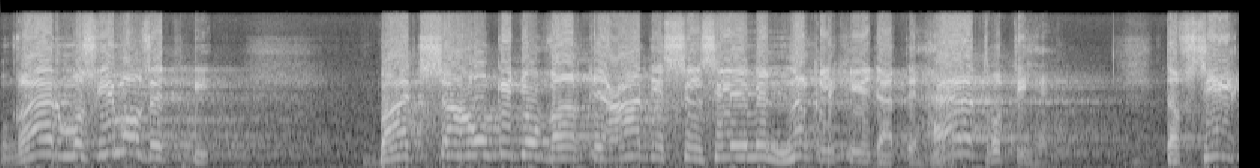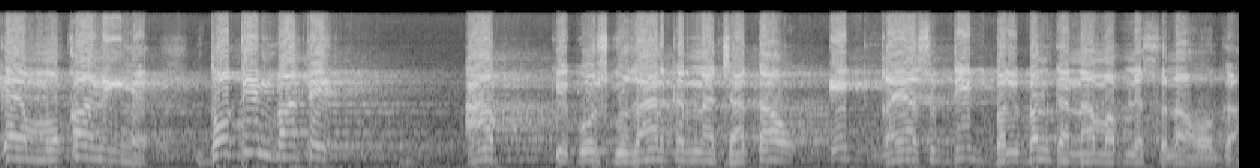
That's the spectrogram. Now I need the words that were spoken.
غیر مسلموں سے تھی، بادشاہوں کے جو واقعات اس سلسلے میں نقل کیے جاتے، حیرت ہوتی ہے۔ تفصیل کا موقع نہیں ہے۔ دو تین باتیں آپ کے گوشت گزار کرنا چاہتا ہوں، ایک غیاس الدین بلبن کا نام آپ نے سنا ہوگا۔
